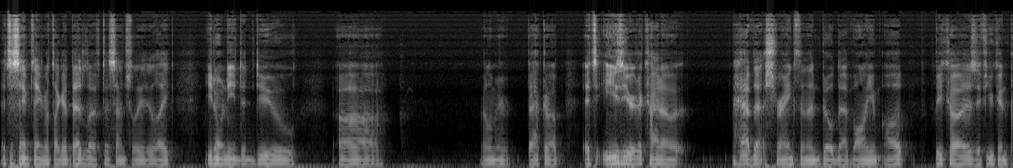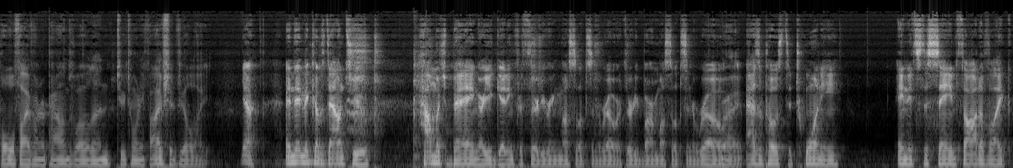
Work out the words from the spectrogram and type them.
it's the same thing with like a deadlift, essentially. Like, you don't need to do, uh, let me back up. It's easier to kind of have that strength and then build that volume up because if you can pull 500 pounds, well, then 225 should feel light. Yeah. And then it comes down to how much bang are you getting for 30 ring muscle ups in a row or 30 bar muscle ups in a row Right. as opposed to 20 and it's the same thought of like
